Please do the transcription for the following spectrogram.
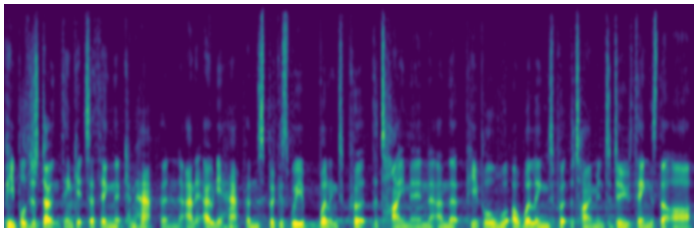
people just don't think it's a thing that can happen. And it only happens because we're willing to put the time in and that people are willing to put the time in to do things that are,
